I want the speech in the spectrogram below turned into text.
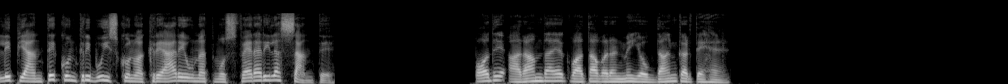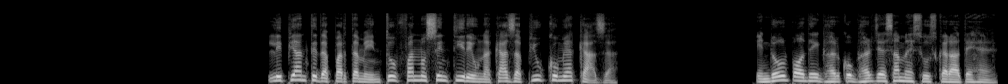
Le piante contribuiscono a creare un'atmosfera rilassante. पौधे आरामदायक वातावरण में योगदान करते हैं Le piante d'appartamento fanno sentire una casa più come a casa. Indoor पौधे घर को घर जैसा महसूस कराते हैं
